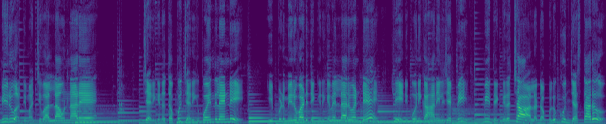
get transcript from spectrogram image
మీరు అతి మంచి వాళ్ళ ఉన్నారే. జరిగిన తప్పు జరిగిపోయిందిలేండి. ఇప్పుడు మీరు వాడి దగ్గరికి వెళ్ళారు అంటే లేనిపోని కహానీలు చెప్పి మీ దగ్గర చాలా డబ్బులు గుంజేస్తారు.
